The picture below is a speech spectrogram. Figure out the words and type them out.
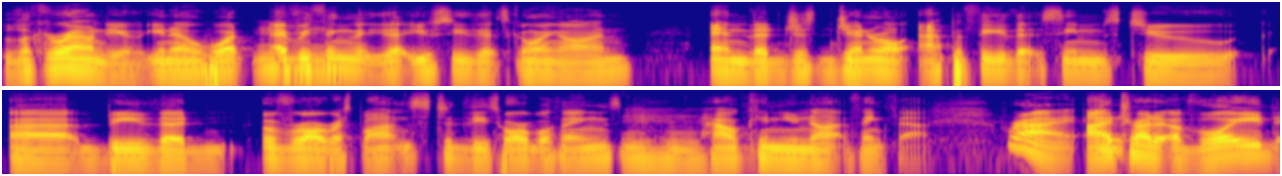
look around you. You know what? Everything that that you see that's going on, and the just general apathy that seems to uh, be the overall response to these horrible things. How can you not think that? Right. I and- try to avoid.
